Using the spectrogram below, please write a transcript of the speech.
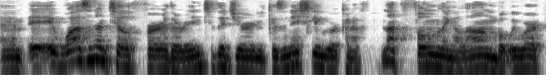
um, it, it, wasn't until further into the journey because initially we were kind of not fumbling along, but we were.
